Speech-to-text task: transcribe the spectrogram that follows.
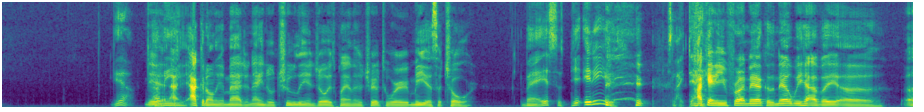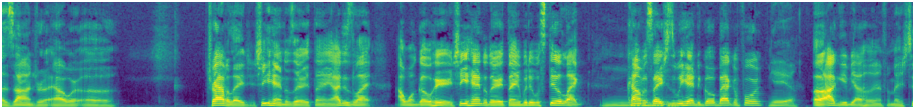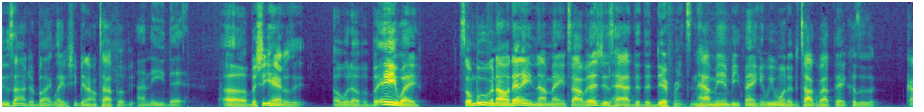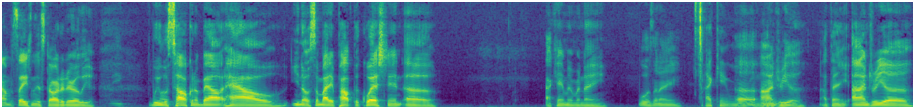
Yeah. Yeah, I mean, I, I could only imagine Angel truly enjoys planning the trip to where me it's a chore. man, it's a, it is. It's like damn. I can't even front now because now we have a uh, a Zandra, our uh, travel agent. She handles everything. I just like I want to go here, and she handled everything, but it was still like conversations we had to go back and forth. Yeah, Uh, I'll give y'all her information too. Zandra, black lady, she been on top of it. I need that. Uh, but she handles it or whatever. But anyway, so moving on, that ain't our main topic. That's just how the, the difference and how men be thinking. We wanted to talk about that because of the conversation that started earlier. We was talking about how you know somebody popped the question. Uh, I can't remember her name. What was her name? I can't remember. Uh, name. Andrea, I think Andrea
